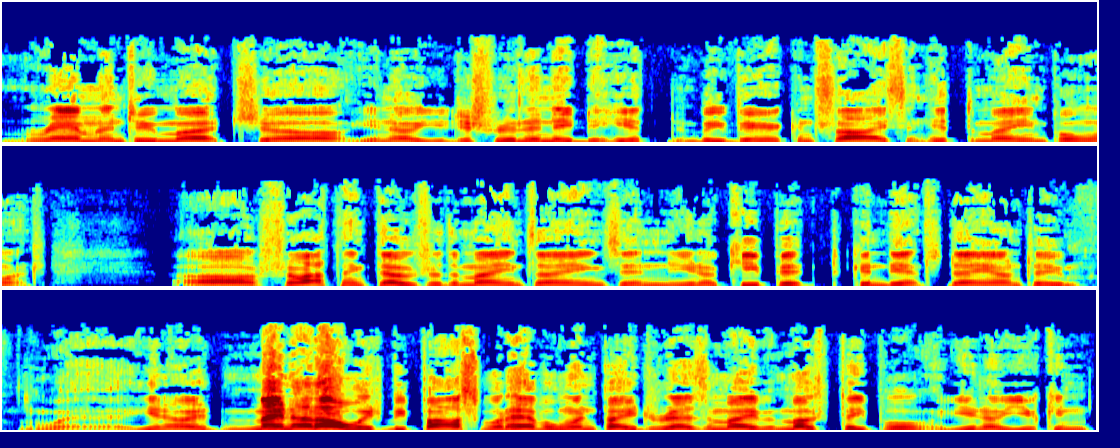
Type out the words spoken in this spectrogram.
rambling too much. Uh, you know, you just really need to hit, be very concise and hit the main points. Uh, so I think those are the main things, and you know, keep it condensed down to, you know, it may not always be possible to have a one-page resume, but most people, you know, you can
